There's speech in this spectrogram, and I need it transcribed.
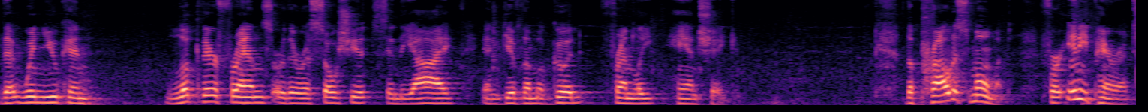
than when you can look their friends or their associates in the eye and give them a good friendly handshake. The proudest moment for any parent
